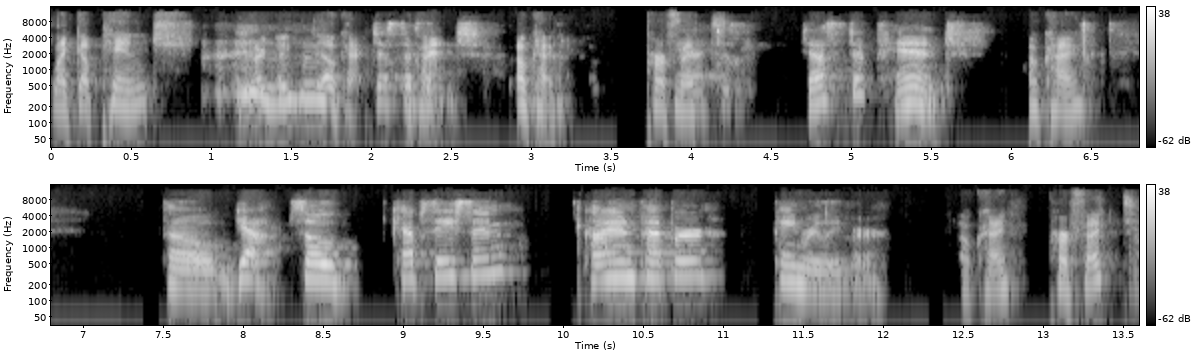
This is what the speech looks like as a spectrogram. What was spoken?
Like a pinch. Okay. Just a okay. pinch. Okay. Yeah, Perfect. just, just a pinch. Okay. So yeah. So capsaicin, cayenne pepper, pain reliever. Okay. Perfect.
